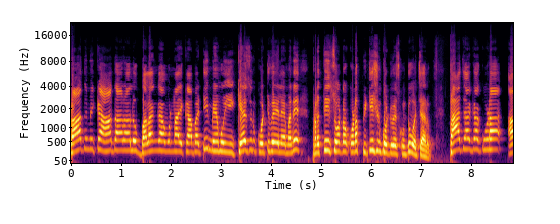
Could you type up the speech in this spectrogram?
ప్రాథమిక ఆధారాలు బలంగా ఉన్నాయి కాబట్టి మేము ఈ కేసును కొట్టివేయలేమని ప్రతి చోట కూడా పిటిషన్ కొట్టివేసుకుంటూ వచ్చారు. తాజాగా కూడా ఆ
